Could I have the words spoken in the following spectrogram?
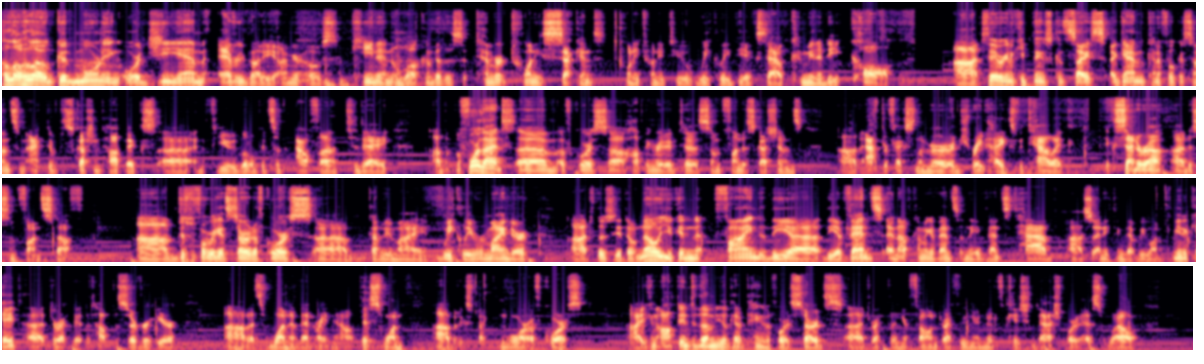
Hello, hello, good morning, or GM, everybody. I'm your host, Keenan. Welcome to the September 22nd, 2022 weekly DXDAO community call. Uh, today, we're going to keep things concise. Again, kind of focus on some active discussion topics uh, and a few little bits of alpha today. Uh, but before that, um, of course, uh, hopping right into some fun discussions, uh, the after effects of the merge, rate hikes, Vitalik, etc. Uh, just some fun stuff. Um, just before we get started, of course, got to do my weekly reminder. Uh, to those of you that don't know, you can find the uh, the events and upcoming events in the events tab. Uh, so anything that we want to communicate uh, directly at the top of the server here. Uh, that's one event right now, this one, uh, but expect more, of course. you can opt into them. You'll get a ping before it starts directly on your phone, directly in your notification dashboard as well.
